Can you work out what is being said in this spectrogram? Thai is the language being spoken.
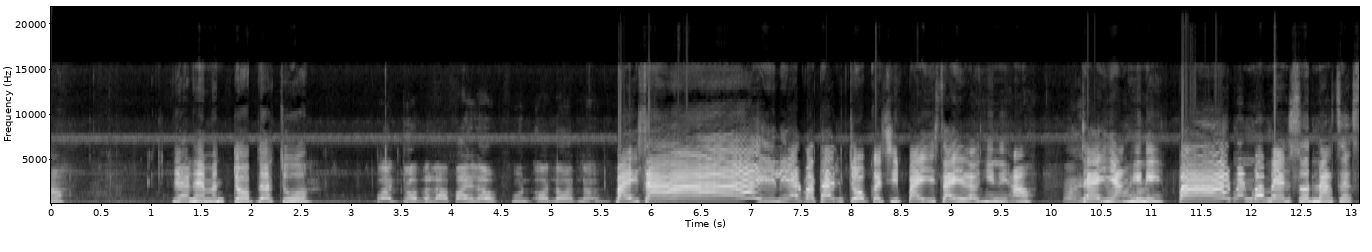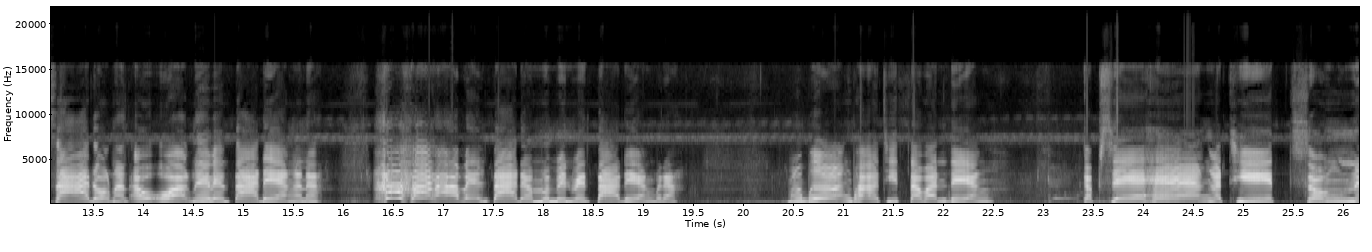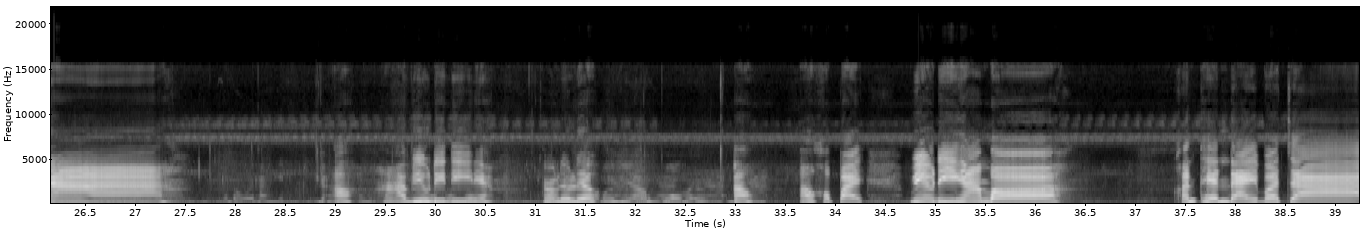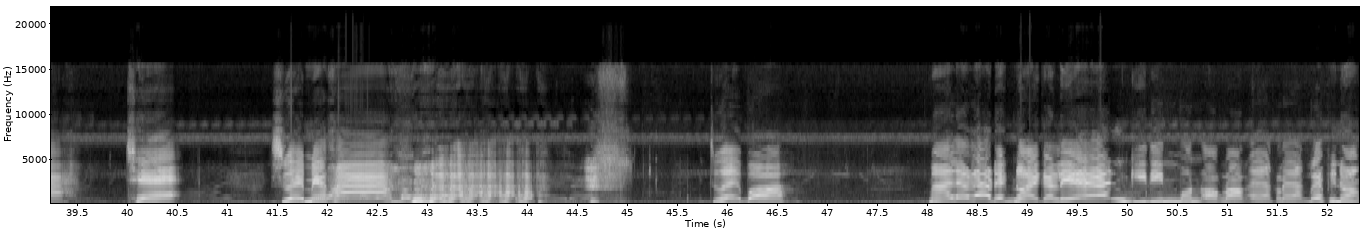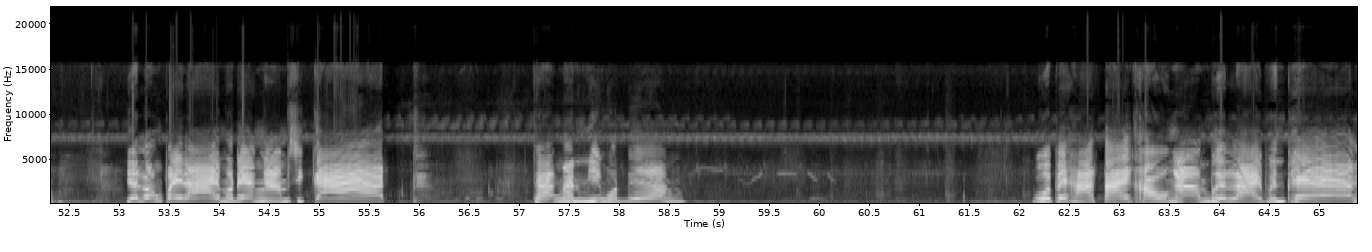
เอาเดี๋ยวไหนมันจบแล้วจูเปิดจบเวลาไปแล้วฝุ่นออดรอดแล้วไปสายเรียนมาท่านจบก็สิไปใสแล้วที่นี่เอาใจหยังที่นี่ป้าดมันบ่แม่นสุดนักศึกษาดอกนั่นเอาออกในแว่นตาแดงอะน่ะฮ่าฮ่าฮ่าแว่นตาดำมันเป็นแว่นตาแดงไปนะมาเบิ้งพระอาทิตย์ตะวันแดง กับแสงอาทิตย์ส่องหน้า เอาหาวิวดีๆเนี่ย เอาเร็วๆผู้หญิงกลัวไหมเอาเอาเข้าไป วิวดีงามบอคอนเทนต์ได้บ่จ้าแชะสวยไหมคะสวยบอมาแล้วแล้วเด็กหน่อยกะเล่นกี่ดินมนต์ออกหลอกแอกแรกเด้อพี่น้องอย่าลงไปหลายหมดแดงงามสิกาดทางนั้นมีหมดแดง โอ้ยไปหาใต้เขางามเพื่อนหลายเพื่อนแพง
